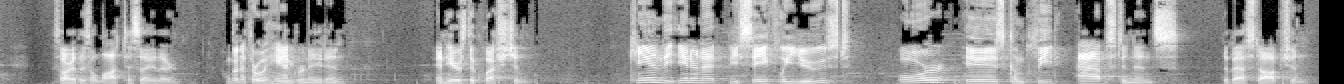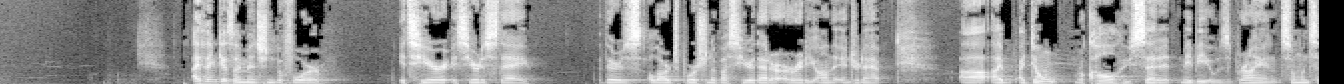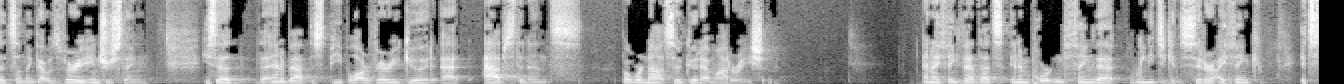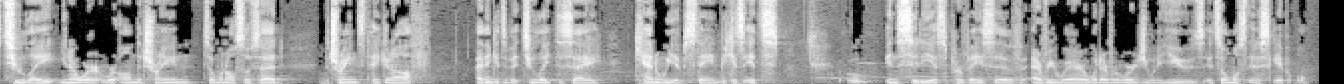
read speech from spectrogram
Sorry, there's a lot to say there. I'm going to throw a hand grenade in. And here's the question Can the internet be safely used, or is complete abstinence the best option? I think, as I mentioned before, it's here, it's here to stay. There's a large portion of us here that are already on the internet. Uh, I, I don't recall who said it. Maybe it was Brian. Someone said something that was very interesting. He said, The Anabaptist people are very good at abstinence, but we're not so good at moderation. And I think that that's an important thing that we need to consider. I think it's too late. You know, we're, we're on the train. Someone also said the train's taken off. I think it's a bit too late to say, can we abstain? Because it's insidious, pervasive, everywhere, whatever word you want to use, it's almost inescapable.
